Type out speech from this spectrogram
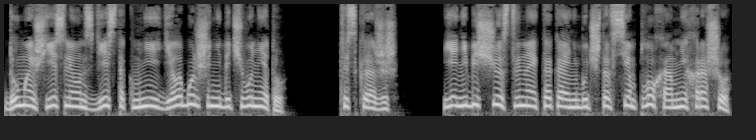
Думаешь, если он здесь, так мне и дела больше ни до чего нету? Ты скажешь, я не бесчувственная какая-нибудь, что всем плохо, а мне хорошо.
